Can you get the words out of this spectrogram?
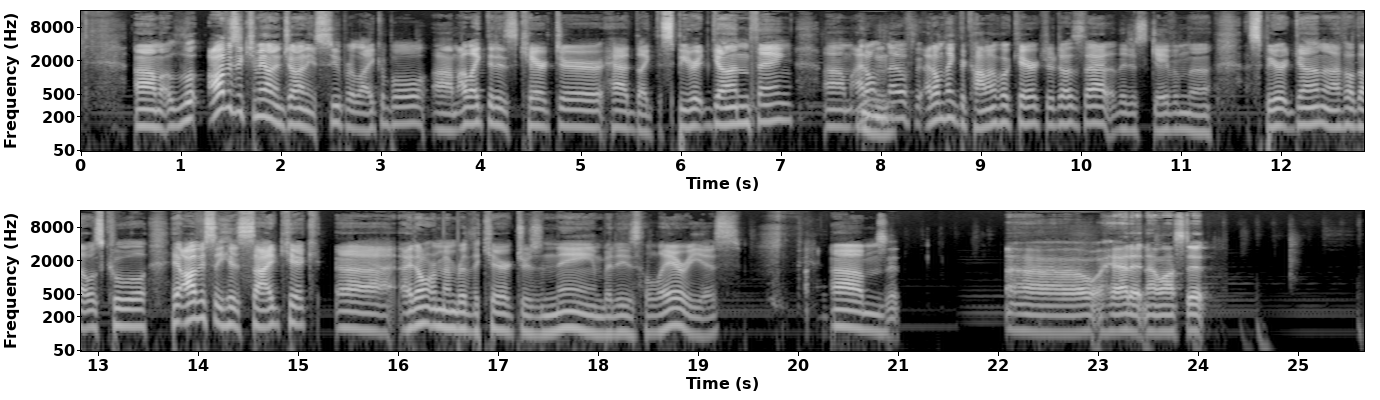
Um, look, obviously, Kumail Nanjiani is super likable. Um, I like that his character had like the spirit gun thing. Um, I don't Mhm. know if I don't think the comic book character does that. They just gave him the spirit gun, and I thought that was cool. Hey, obviously, his sidekick. Uh, I don't remember the character's name, but he's hilarious. Um? Oh, I had it and I lost it.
